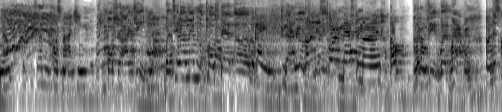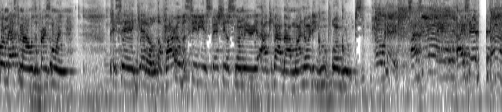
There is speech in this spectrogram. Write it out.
yeah. They tell me to post my IG. Post your IG. But tell them to post that, uh, Okay. that real Underscore mastermind. Oh, hold Let on. me see, what, what happened? Underscore mastermind was the first one. They said ghetto, a part of a city, especially a slum area occupied by a minority group or groups. Okay. I so, said, I said, uh,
